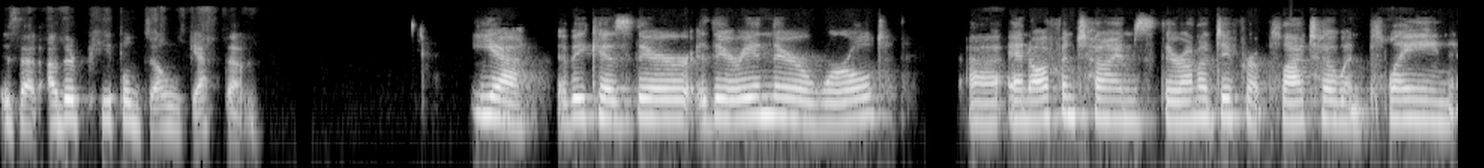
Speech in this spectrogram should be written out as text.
is that other people don't get them. Yeah, because they're they're in their world, uh, and oftentimes they're on a different plateau and plane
